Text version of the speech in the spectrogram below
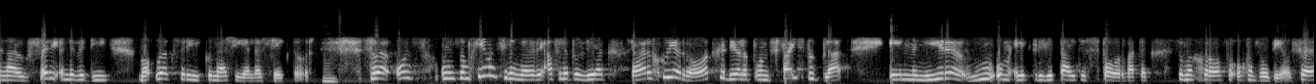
inhou vir die individu, maar ook vir die kommersiële sektor. Hmm. So ons ons omgewingsvriende die afgelope week baie goeie raad gedeel op ons Facebookblad en maniere hoe om elektrisiteit te spaar wat ek sommer graag vanoggend wil deel. So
